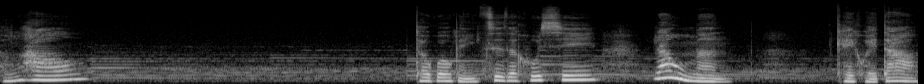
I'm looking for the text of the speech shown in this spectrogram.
很好。透过每一次的呼吸，让我们可以回到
